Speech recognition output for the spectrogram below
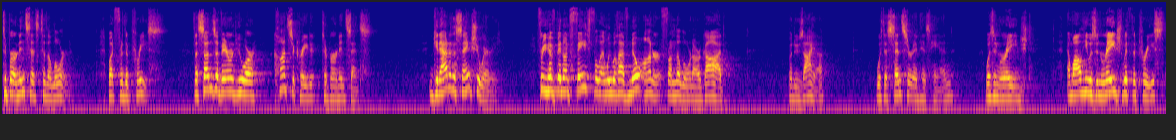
to burn incense to the Lord, but for the priests, the sons of Aaron who are consecrated to burn incense. Get out of the sanctuary, for you have been unfaithful, and we will have no honor from the Lord our God. But Uzziah, with a censer in his hand, was enraged. And while he was enraged with the priests,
